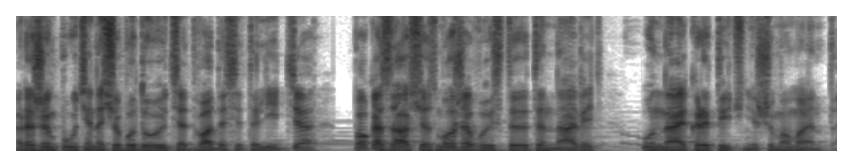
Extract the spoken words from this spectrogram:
Режим Путіна, що будується два десятиліття, показав, що зможе вистояти навіть у найкритичніші моменти.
